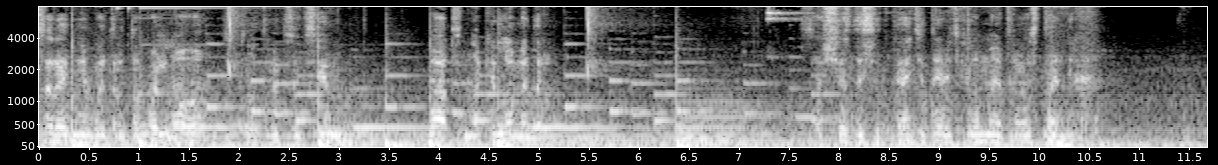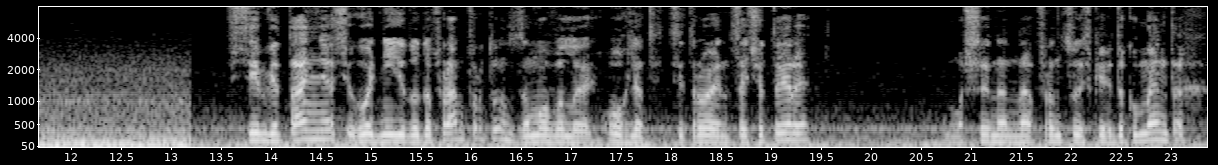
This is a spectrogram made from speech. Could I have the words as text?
середня витрата пального 137 Вт на кілометр. За 65,9 кілометрів останніх. Всім вітання. Сьогодні їду до Франкфурту. Замовили огляд Citroen C4. Машина на французьких документах.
